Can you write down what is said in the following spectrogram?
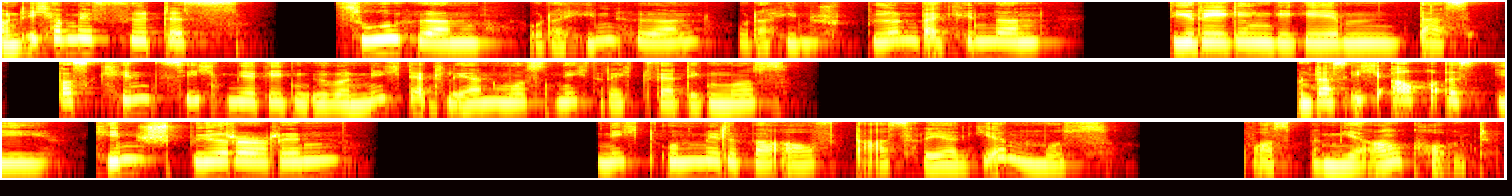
Und ich habe mir für das Zuhören oder Hinhören oder Hinspüren bei Kindern die Regeln gegeben, dass das Kind sich mir gegenüber nicht erklären muss, nicht rechtfertigen muss. Und dass ich auch als die Hinspürerin nicht unmittelbar auf das reagieren muss, was bei mir ankommt.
